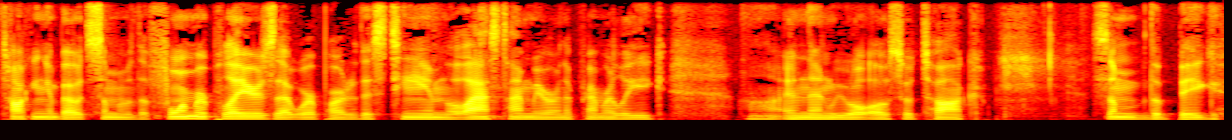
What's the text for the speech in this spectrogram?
talking about some of the former players that were part of this team the last time we were in the Premier League. Uh, and then we will also talk some of the big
